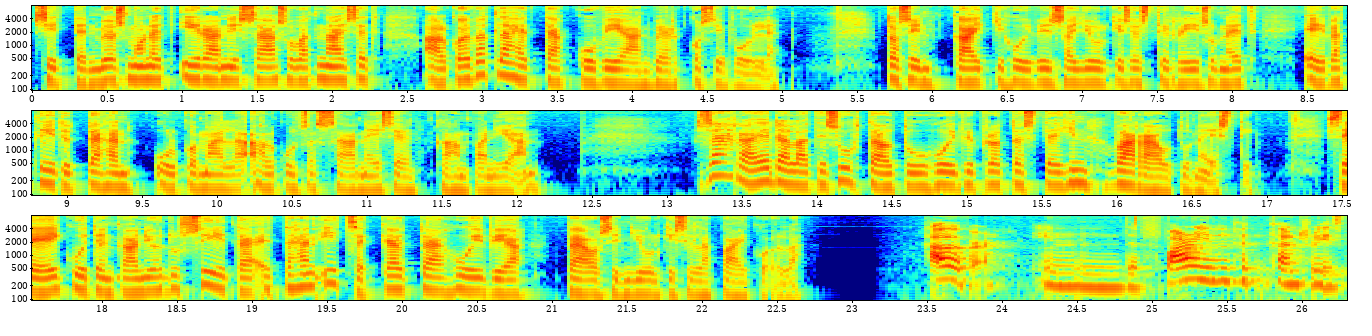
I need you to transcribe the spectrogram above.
Sitten myös monet Iranissa asuvat naiset alkoivat lähettää kuviaan verkkosivuille. Tosin kaikki huivinsa julkisesti riisuneet eivät liity tähän ulkomailla alkunsa saaneeseen kampanjaan. Zahra Edalati suhtautuu huiviprotesteihin varautuneesti. Se ei kuitenkaan johdu siitä, että hän itse käyttää huivia pääosin julkisilla paikoilla. However, in the foreign countries,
